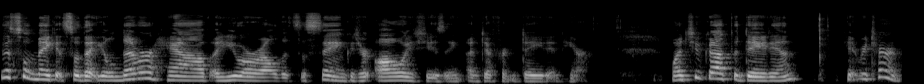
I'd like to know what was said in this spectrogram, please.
This will make it so that you'll never have a URL that's the same because you're always using a different date in here. Once you've got the date in, hit return.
